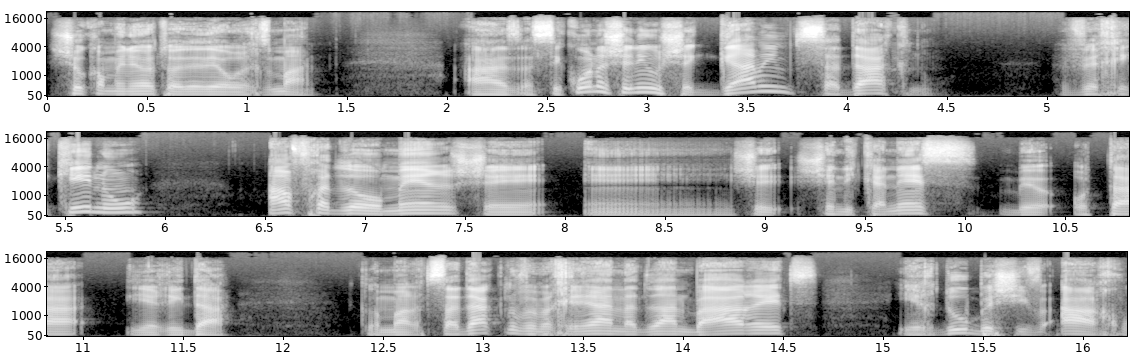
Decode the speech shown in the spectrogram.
שוק המניות עולה לאורך זמן. אז הסיכון השני הוא שגם אם צדקנו וחיכינו, אף אחד לא אומר ש, אה, ש, שניכנס באותה ירידה. כלומר, צדקנו ומחירי הנדל"ן בארץ ירדו ב-7%.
